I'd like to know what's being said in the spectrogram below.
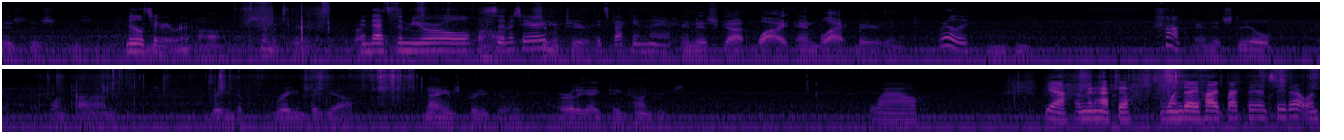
Is is is military road. uh cemetery. And that's the Murrell Uh-huh, cemetery? cemetery. It's back in there. and it's got white and black buried in it. Really? Mm-hmm. Huh. And it's still, one time, read the, read the uh, names pretty good. Early 1800s. Wow. Yeah, I'm going to have to one day hike back there and see that one.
